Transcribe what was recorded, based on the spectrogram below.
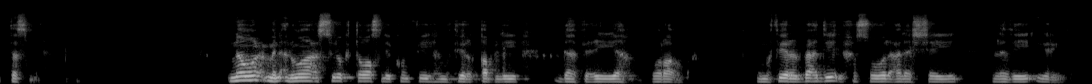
التسمية نوع من أنواع السلوك التواصلي يكون فيه المثير القبلي دافعية ورغبة. المثير البعدي الحصول على الشيء الذي يريده.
